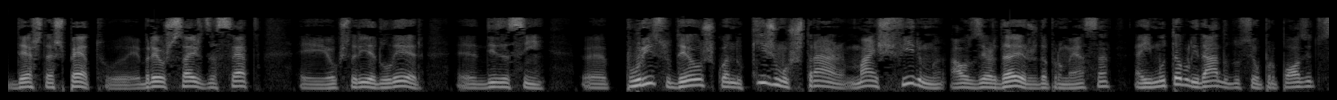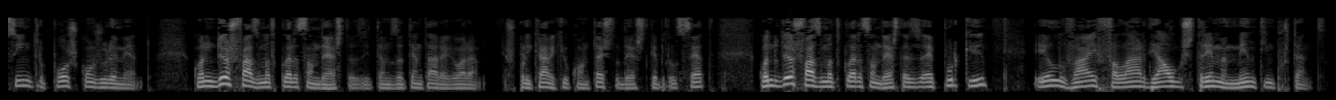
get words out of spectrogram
deste aspecto. Hebreus 6, 17, eu gostaria de ler eh, diz assim, eh, por isso Deus, quando quis mostrar mais firme aos herdeiros da promessa a imutabilidade do seu propósito, se interpôs com juramento. Quando Deus faz uma declaração destas, e estamos a tentar agora explicar aqui o contexto deste capítulo 7, quando Deus faz uma declaração destas é porque Ele vai falar de algo extremamente importante.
